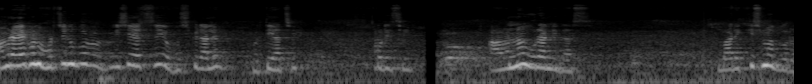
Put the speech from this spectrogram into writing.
আমরা এখন হরচিনপুর ইসে এসেছি হসপিটালে ভর্তি আছে করেছি। আমার নাম উরানি দাস। বাড়ি কিসমত বড়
